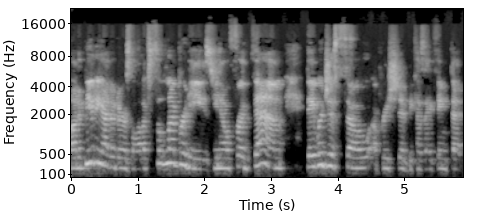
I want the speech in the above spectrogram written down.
a lot of beauty editors, a lot of celebrities, you know, for them, they were just so appreciative because I think that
